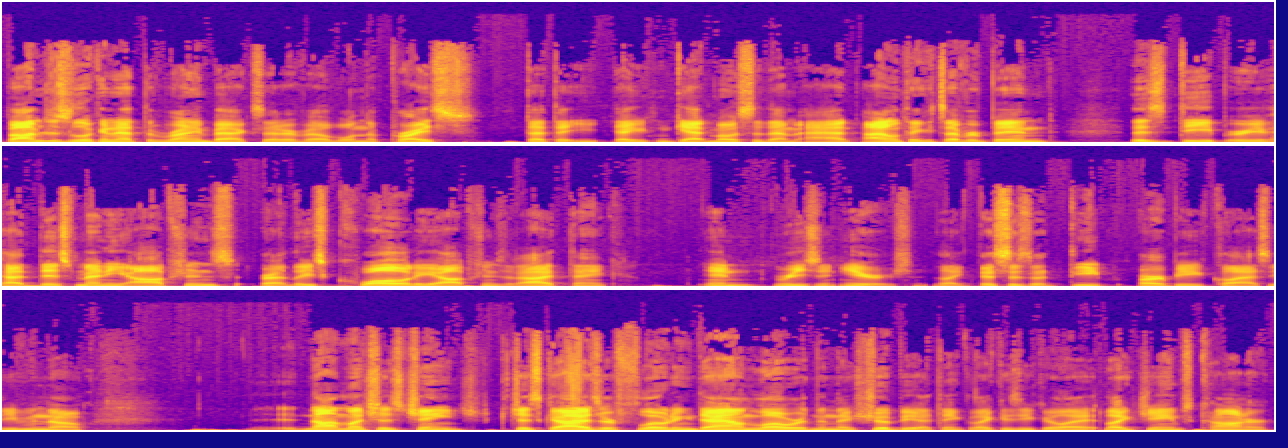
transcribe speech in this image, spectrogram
But I'm just looking at the running backs that are available and the price that they, that you can get most of them at. I don't think it's ever been this deep or you've had this many options or at least quality options that I think in recent years. Like this is a deep RB class, even though not much has changed. Just guys are floating down lower than they should be. I think like Ezekiel, like James Conner,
